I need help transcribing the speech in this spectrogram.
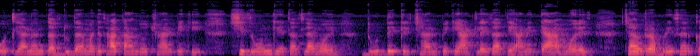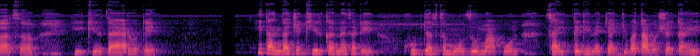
ओतल्यानंतर दुधामध्येच हा तांदूळ छानपैकी शिजवून घेत असल्यामुळे दूध देखील छानपैकी आटले जाते आणि त्यामुळेच छान रबडीसारखं असं ही खीर तयार होते. ही तांदळाची खीर करण्यासाठी खूप जास्त मोजून मापून साहित्य घेण्याची अजिबात आवश्यकता नाही.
